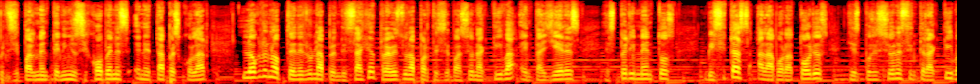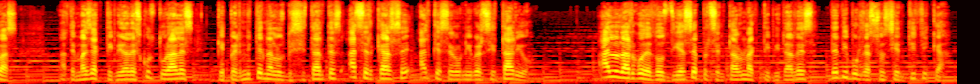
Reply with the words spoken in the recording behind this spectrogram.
principalmente niños y jóvenes en etapa escolar, logren obtener un aprendizaje a través de una participación activa en talleres, experimentos, visitas a laboratorios y exposiciones interactivas, además de actividades culturales que permiten a los visitantes acercarse al quehacer universitario. A lo largo de dos días se presentaron actividades de divulgación científica,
